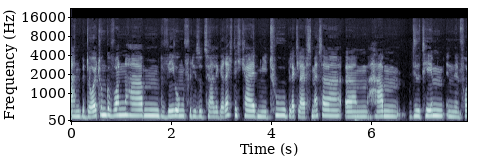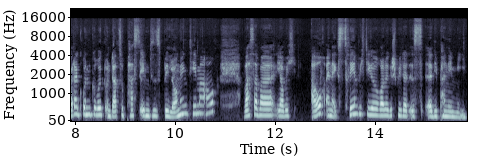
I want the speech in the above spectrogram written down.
an Bedeutung gewonnen haben. Bewegungen für die soziale Gerechtigkeit, MeToo, Black Lives Matter ähm, haben diese Themen in den Vordergrund gerückt und dazu passt eben dieses Belonging-Thema auch. Was aber, glaube ich, auch eine extrem wichtige Rolle gespielt hat, ist äh, die Pandemie,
